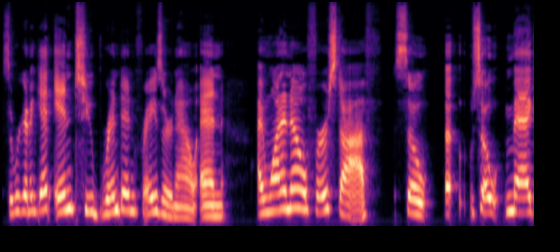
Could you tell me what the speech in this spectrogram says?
so we're going to get into Brendan Fraser now and I want to know first off, so uh, so Meg,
